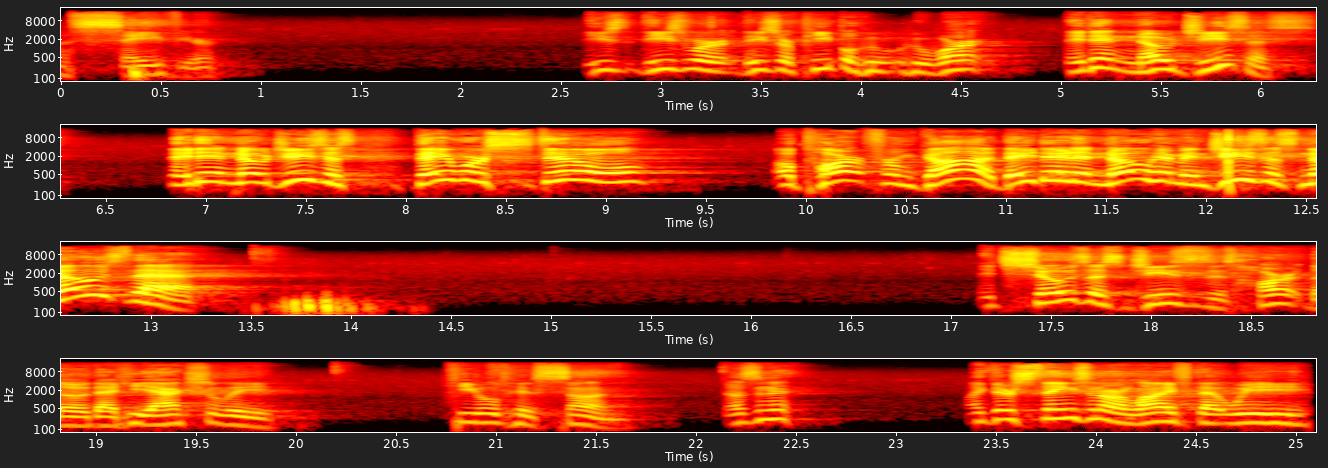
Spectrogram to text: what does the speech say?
a savior. These, these, were, these were people who, who weren't, they didn't know Jesus. They didn't know Jesus. They were still apart from God. They didn't know him, and Jesus knows that. It shows us Jesus' heart, though, that he actually healed his son, doesn't it? Like there's things in our life that we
